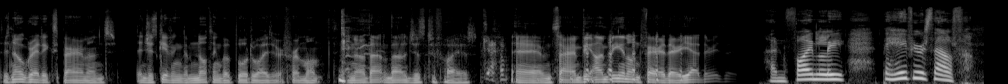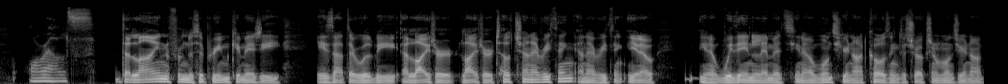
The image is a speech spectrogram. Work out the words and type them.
there's no great experiment than just giving them nothing but Budweiser for a month. You know that that'll justify it. Um, sorry, I'm, be- I'm being unfair there. Yeah, there is. A- And finally, behave yourself or else. the line from the Supreme Committee is that there will be a lighter lighter touch on everything and everything you know you know within limits you know once you're not causing destruction once you're not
